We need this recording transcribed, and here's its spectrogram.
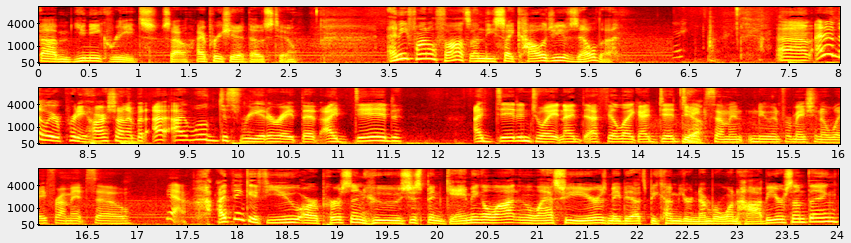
um, unique reads. So I appreciated those too. Any final thoughts on the psychology of Zelda? Um, I know that we were pretty harsh on it, but I, I will just reiterate that I did, I did enjoy it, and I, I feel like I did take yeah. some in, new information away from it. So yeah. I think if you are a person who's just been gaming a lot in the last few years, maybe that's become your number one hobby or something,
